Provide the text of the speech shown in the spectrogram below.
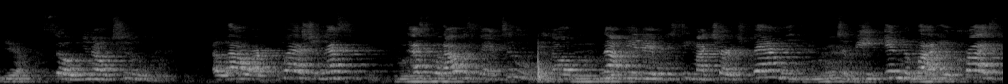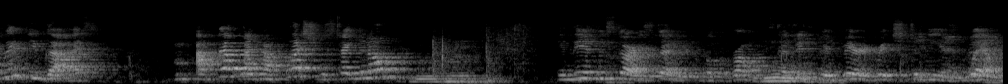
Yeah. So, you know, to allow our flesh, and that's, that's what I was saying too, you know, mm-hmm. not being able to see my church family, to be in the body of Christ with you guys, I felt like my flesh was taking over. Mm-hmm. And then we started studying the book of Romans, because it's mm-hmm. been very rich to me as well.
